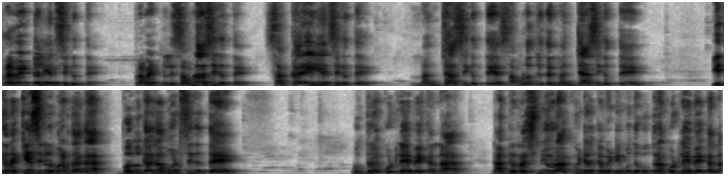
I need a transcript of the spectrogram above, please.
ಪ್ರೈವೇಟ್ನಲ್ಲಿ ಏನ್ ಸಿಗುತ್ತೆ? ಪ್ರೈವೇಟ್ನಲ್ಲಿ ಸಂಬಳ ಸಿಗುತ್ತೆ. ಸರ್ಕಾರಿಯಲ್ಲಿ ಏನು ಸಿಗುತ್ತೆ? ಲಂಚ ಸಿಗುತ್ತೆ, ಸಂಬಳದ ಜೊತೆ ಲಂಚ ಸಿಗುತ್ತೆ. ಈ ತರ ಕೇಸುಗಳು ಮಾಡಿದಾಗ ಬಲ್ಕ್ ಅಮೌಂಟ್ ಸಿಗುತ್ತೆ. ಉತ್ತರ ಕೊಡ್ಲೇಬೇಕಲ್ಲ? ಡಾಕ್ಟರ್ ರಶ್ಮಿ ಅವರು ಅಕ್ವಿಟಲ್ ಕಮಿಟಿ ಮುಂದೆ ಉತ್ತರ ಕೊಡ್ಲೇಬೇಕಲ್ಲ?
